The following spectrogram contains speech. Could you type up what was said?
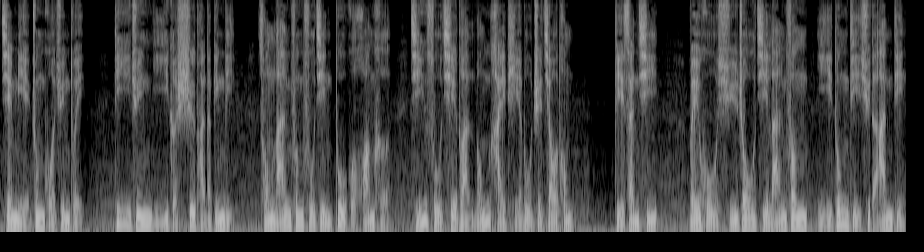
歼灭中国军队。第一军以一个师团的兵力，从兰丰附近渡过黄河，急速切断陇海铁路之交通。第三期维护徐州及兰丰以东地区的安定，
